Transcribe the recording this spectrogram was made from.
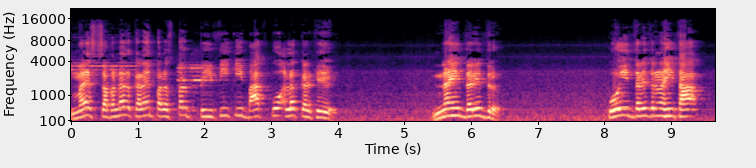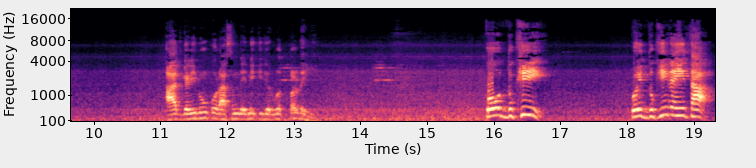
मैं सबनर करें, परस्पर प्रीति की बात को अलग करके। नहीं दरिद्र, कोई दरिद्र नहीं था आज गरीबों को राशन देने की ज़रूरत पड़ रही है। को दुखी, कोई दुखी नहीं था।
